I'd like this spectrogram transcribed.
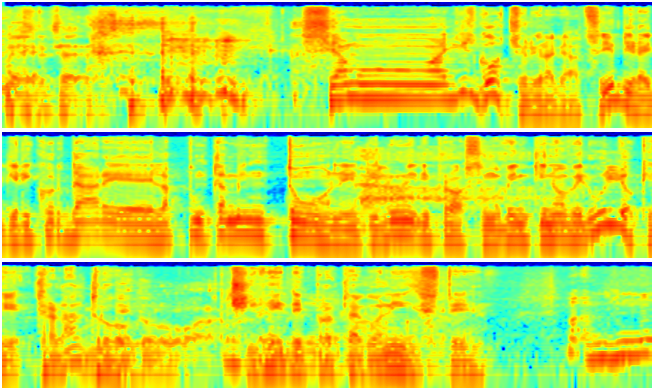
Eh, cioè, Siamo agli sgoccioli ragazzi, io direi di ricordare l'appuntamentone di lunedì prossimo 29 luglio che tra l'altro ci vede protagonisti. Ma non-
